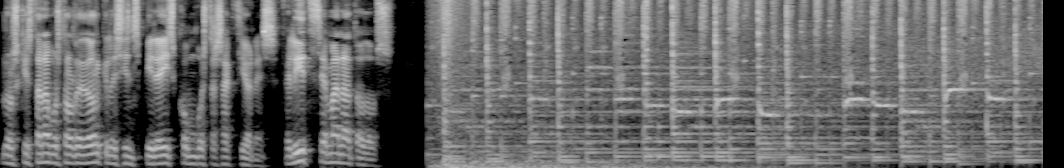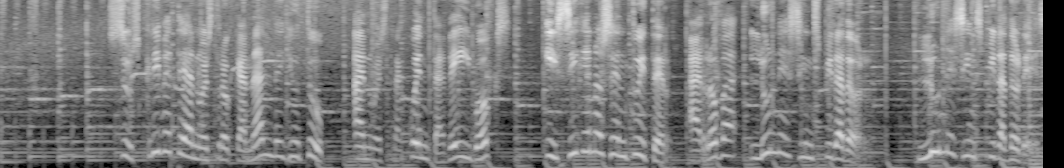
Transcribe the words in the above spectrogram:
los que están a vuestro alrededor que les inspiréis con vuestras acciones. Feliz semana a todos. Suscríbete a nuestro canal de YouTube, a nuestra cuenta de iVoox Y síguenos en Twitter, arroba lunesinspirador. Lunes Inspiradores.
